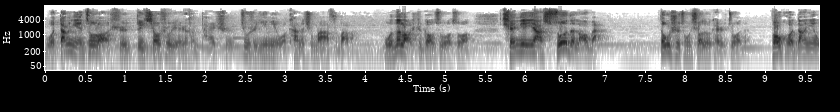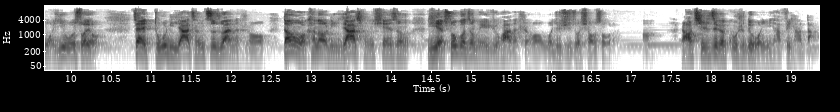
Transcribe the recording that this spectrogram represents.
我当年周老师对销售也是很排斥，就是因为我看了《穷爸爸富爸爸》，我的老师告诉我说，全天下所有的老板都是从销售开始做的。包括当年我一无所有，在读李嘉诚自传的时候，当我看到李嘉诚先生也说过这么一句话的时候，我就去做销售了啊。然后其实这个故事对我影响非常大。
